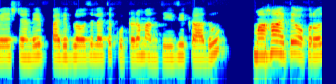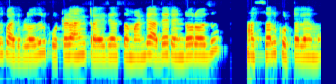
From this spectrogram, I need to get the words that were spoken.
వేస్ట్ అండి. పది బ్లౌజులు అయితే కుట్టడం అంత ఈజీ కాదు. మహా అయితే ఒక రోజు పది బ్లౌజులు కుట్టడానికి ట్రై చేస్తామండి. అదే రెండో రోజు అస్సలు కుట్టలేము.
